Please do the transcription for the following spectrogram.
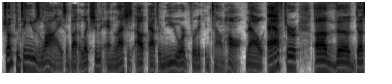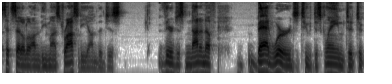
Trump continues lies about election and lashes out after New York verdict in town hall. Now, after uh, the dust had settled on the monstrosity, on the just, there are just not enough bad words to disclaim to to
